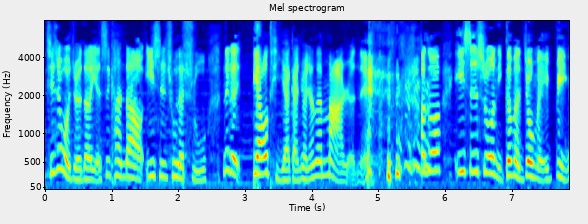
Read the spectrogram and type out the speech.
其实我觉得也是看到医师出的书，那个标题啊，感觉好像在骂人呢。他说：“医师说你根本就没病，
